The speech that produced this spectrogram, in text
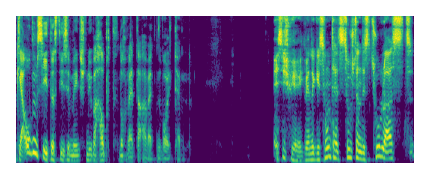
Glauben Sie, dass diese Menschen überhaupt noch weiter arbeiten wollten? Es ist schwierig. Wenn der Gesundheitszustand es zulässt,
